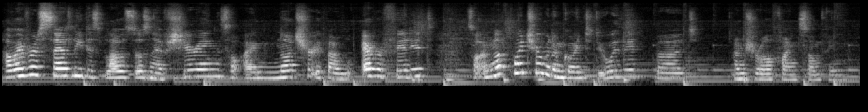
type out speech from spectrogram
However, sadly this blouse doesn't have shirring, so I'm not sure if I will ever fit it. So I'm not quite sure what I'm going to do with it, but I'm sure I'll find something.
